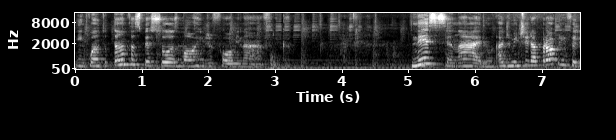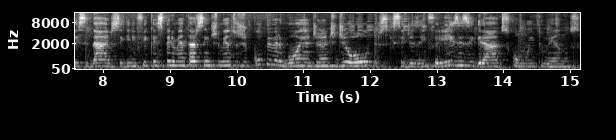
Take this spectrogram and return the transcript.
enquanto tantas pessoas morrem de fome na África? Nesse cenário, admitir a própria infelicidade significa experimentar sentimentos de culpa e vergonha diante de outros que se dizem felizes e gratos com muito menos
